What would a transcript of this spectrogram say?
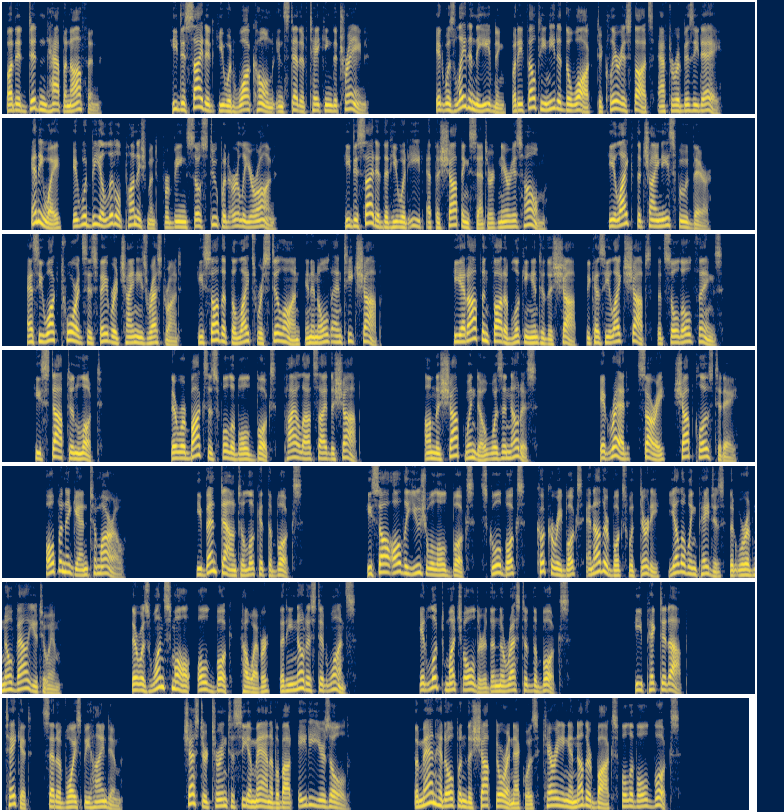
But it didn't happen often. He decided he would walk home instead of taking the train. It was late in the evening, but he felt he needed the walk to clear his thoughts after a busy day. Anyway, it would be a little punishment for being so stupid earlier on. He decided that he would eat at the shopping center near his home. He liked the Chinese food there. As he walked towards his favorite Chinese restaurant, he saw that the lights were still on in an old antique shop. He had often thought of looking into this shop because he liked shops that sold old things. He stopped and looked. There were boxes full of old books piled outside the shop. On the shop window was a notice. It read, Sorry, shop closed today. Open again tomorrow. He bent down to look at the books. He saw all the usual old books, school books, cookery books, and other books with dirty, yellowing pages that were of no value to him. There was one small, old book, however, that he noticed at once. It looked much older than the rest of the books. He picked it up. Take it, said a voice behind him. Chester turned to see a man of about eighty years old. The man had opened the shop door and was carrying another box full of old books.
